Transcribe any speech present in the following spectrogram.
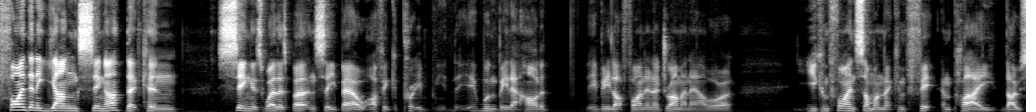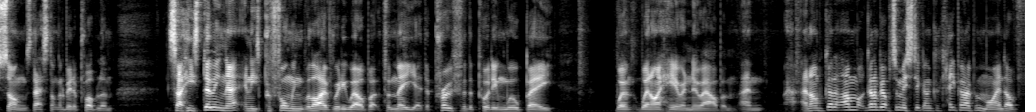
finding a young singer that can sing as well as Burton C. Bell, I think pretty. It wouldn't be that hard. It'd be like finding a drummer now, or a, you can find someone that can fit and play those songs. That's not going to be the problem. So he's doing that and he's performing live really well. But for me, yeah, the proof of the pudding will be when when I hear a new album, and and I'm gonna I'm gonna be optimistic. I'm keep an open mind. I've,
